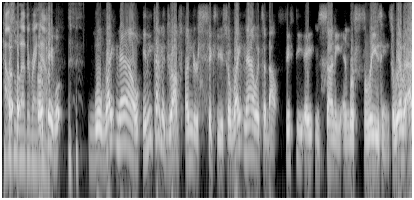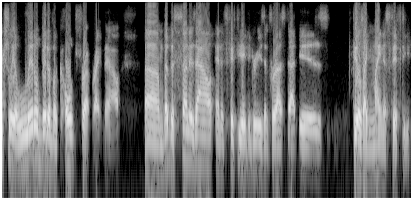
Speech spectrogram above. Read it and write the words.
how's uh, the weather right okay, now? Okay, well, well, right now, anytime it drops under 60, so right now it's about 58 and sunny, and we're freezing. So we have actually a little bit of a cold front right now, um, but the sun is out and it's 58 degrees, and for us that is feels like minus 50.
